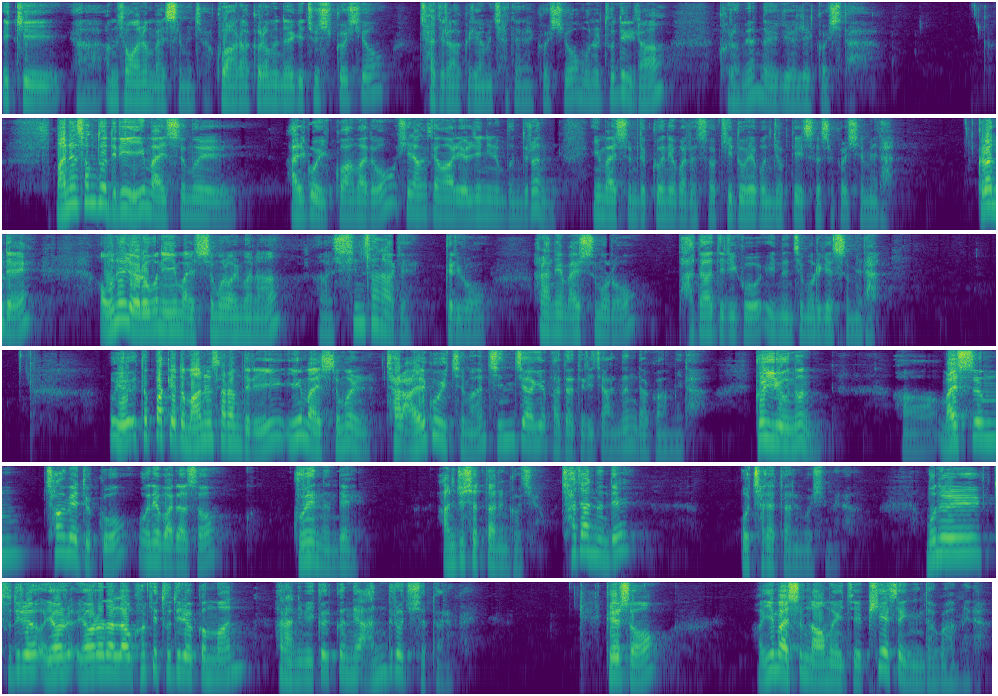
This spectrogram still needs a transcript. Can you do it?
익히 아, 암송하는 말씀이죠. 구하라 그러면 너에게 주실 것이요 찾으라 그리하면 찾아낼 것이요 문을 두드리라 그러면 너에게 열릴 것이다. 많은 성도들이 이 말씀을 알고 있고 아마도 신앙생활에 열린 있는 분들은 이 말씀 듣고 은혜 받아서 기도해 본 적도 있었을 것입니다. 그런데 오늘 여러분이 이 말씀을 얼마나 아, 신선하게 그리고 하나님의 말씀으로 받아들이고 있는지 모르겠습니다. 뜻밖에도 많은 사람들이 이 말씀을 잘 알고 있지만 진지하게 받아들이지 않는다고 합니다. 그 이유는 어, 말씀 처음에 듣고 은혜 받아서 구했는데 안 주셨다는 거죠. 찾았는데 못 찾았다는 것입니다. 문을 두드려 열어 달라고 그렇게 두드렸건만 하나님이 끝끝내 안 들어 주셨다는 거예요. 그래서 이 말씀 나오면 이제 피해서 읽는다고 합니다.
